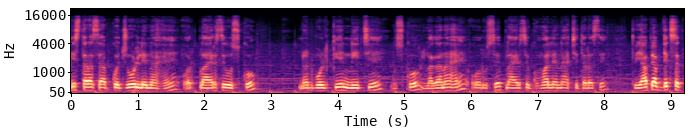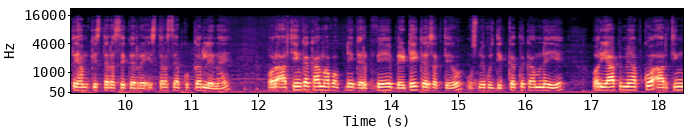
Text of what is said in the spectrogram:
इस तरह से आपको जोड़ लेना है और प्लायर से उसको नट बोल्ट के नीचे उसको लगाना है और उसे प्लायर से घुमा लेना है अच्छी तरह से। तो यहाँ पे आप देख सकते हैं हम किस तरह से कर रहे हैं। इस तरह से आपको कर लेना है। और अर्थिंग का काम आप अपने घर पे बैठे ही कर सकते हो। उसमें कुछ दिक्कत का काम नहीं है। और यहाँ पे मैं आपको अर्थिंग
